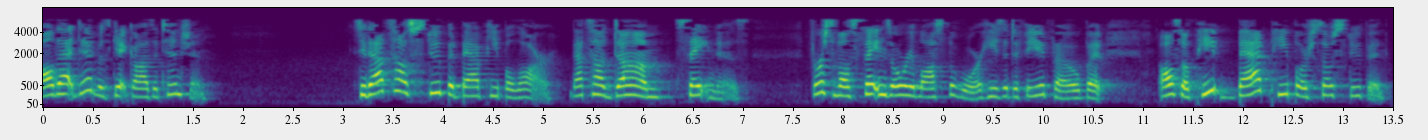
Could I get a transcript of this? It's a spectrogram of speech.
all that did was get God's attention. See, that's how stupid bad people are. That's how dumb Satan is. First of all, Satan's already lost the war. He's a defeated foe, but also pe- bad people are so stupid.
